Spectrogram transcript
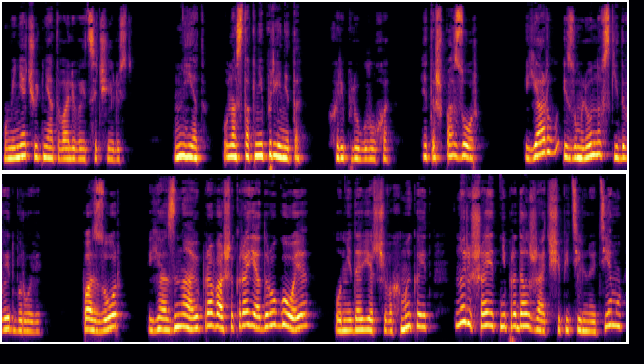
У меня чуть не отваливается челюсть. «Нет, у нас так не принято», — хриплю глухо. «Это ж позор». Ярл изумленно вскидывает брови. «Позор? «Я знаю про ваши края другое!» Он недоверчиво хмыкает, но решает не продолжать щепетильную тему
